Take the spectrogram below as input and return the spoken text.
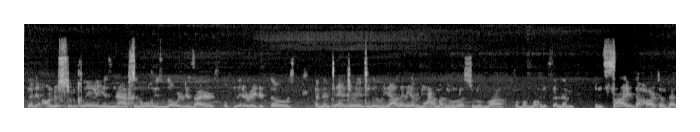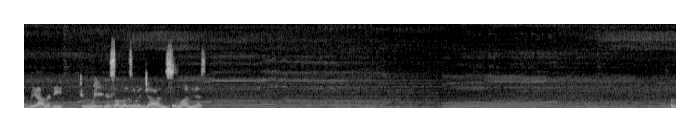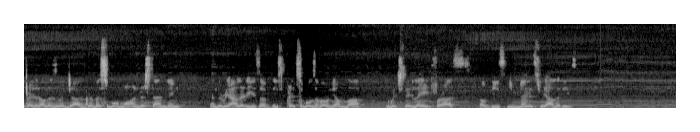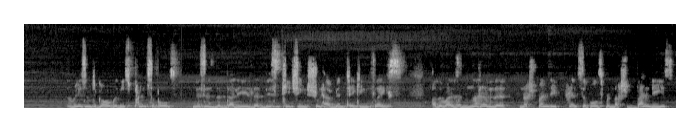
that understood clearly his nafs and all his lower desires, obliterated those and then to enter into the reality of Muhammadun Rasulullah inside the heart of that reality to witness Allah's oneness. We pray that Allah give us more and more understanding and the realities of these principles of awliyaullah which they laid for us of these immense realities. Reason to go over these principles, this is the dalil that this teaching should have been taking place. Otherwise none of the Naqshbandi principles for Naqshbandis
